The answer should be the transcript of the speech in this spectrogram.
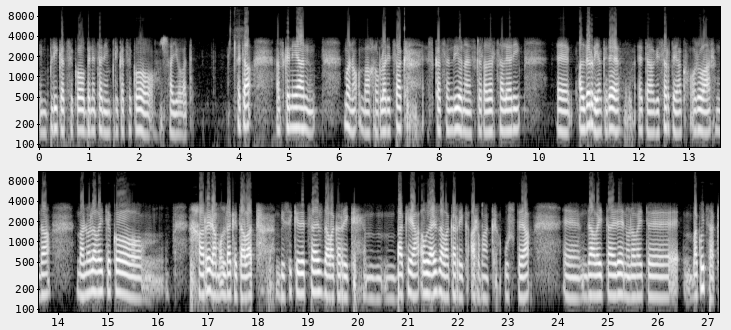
implikatzeko, benetan implikatzeko saio bat. Eta azkenian, bueno, ba, jaurlaritzak eskatzen diona ezkerra dertzaleari, eh, alderdiak ere eta gizarteak oroar da, ba nola baiteko mm, jarrera moldaketa bat bizikidetza ez da bakarrik mm, bakea, hau da ez da bakarrik armak ustea, e, da baita ere nola baite bakoitzak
